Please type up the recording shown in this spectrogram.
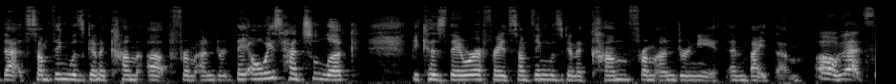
that something was going to come up from under. They always had to look because they were afraid something was going to come from underneath and bite them. Oh, that's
